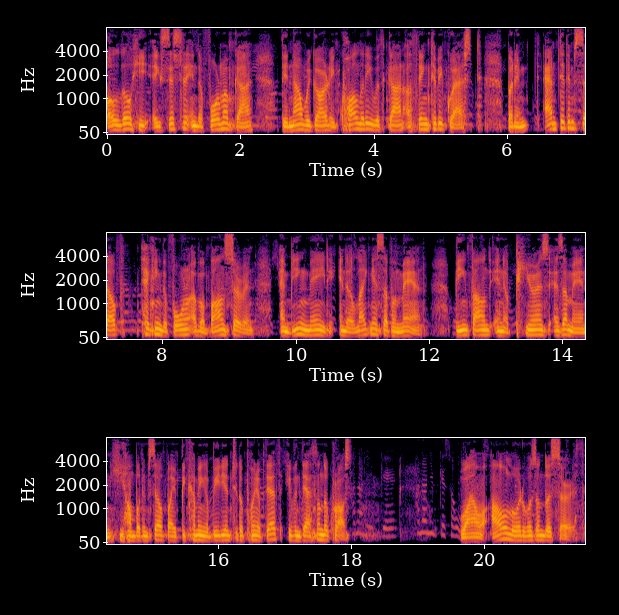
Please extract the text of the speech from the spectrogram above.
although he existed in the form of God, did not regard equality with God a thing to be grasped, but emptied himself, taking the form of a bondservant, and being made in the likeness of a man. Being found in appearance as a man, he humbled himself by becoming obedient to the point of death, even death on the cross. While our Lord was on this earth,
